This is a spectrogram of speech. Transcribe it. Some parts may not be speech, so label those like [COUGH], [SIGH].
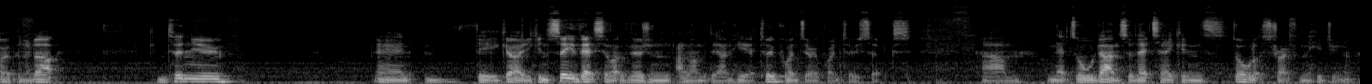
Open it up continue and there you go. You can see that select version number down here 2.0.26 um, and that's all done. So that's how you can install it straight from the head unit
